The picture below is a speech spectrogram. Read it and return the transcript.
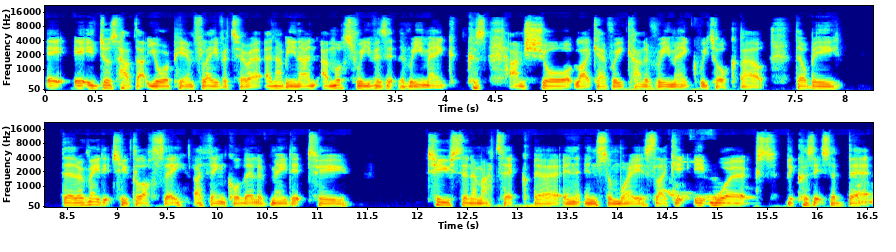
it, it does have that European flavor to it. And I mean, I, I must revisit the remake because I'm sure, like every kind of remake we talk about, there'll be they'll have made it too glossy, I think, or they'll have made it too too cinematic uh, in in some ways. Like it, it works because it's a bit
